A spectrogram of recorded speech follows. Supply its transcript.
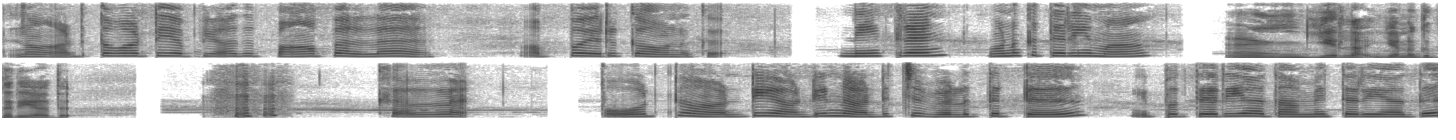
நான் அடுத்த வாட்டி எப்பயாவது பார்ப்பேன்ல அப்போ இருக்கு அவனுக்கு நேத்ரன் உனக்கு தெரியுமா? ம், இல்ல எனக்கு தெரியாது. கல்ல போட்டு அடி அடின்னு அடிச்சு வெளுத்துட்டு இப்போ தெரியாதாமே தெரியாது.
